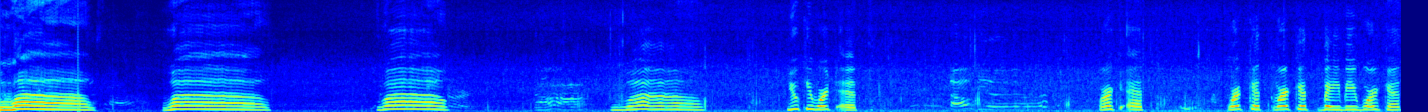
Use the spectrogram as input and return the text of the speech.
Wow! Wow! Wow! Wow! Yuki worked it. Work it. Work it, work it, baby, work it.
